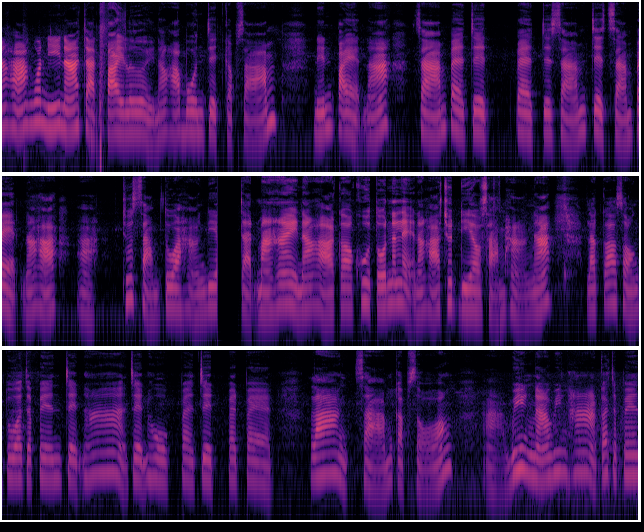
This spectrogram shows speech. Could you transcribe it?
นะคะงวดนี้นะจัดไปเลยนะคะ บน 7 กับ 3 เน้น 8 นะ 3 8 7 8 7 3 7 3 8 นะคะอะชุด 3 ตัวหางเดียวจัดมาให้นะคะ ก็คู่โต้นนั่นแหละนะคะ ชุดเดียว 3 หางนะ แล้วก็ 2 ตัวจะเป็น 7 5 7 6 8 7 8 8 ล่าง 3 กับ2อ่าวิ่งนะวิ่ง 5 ก็จะเป็น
